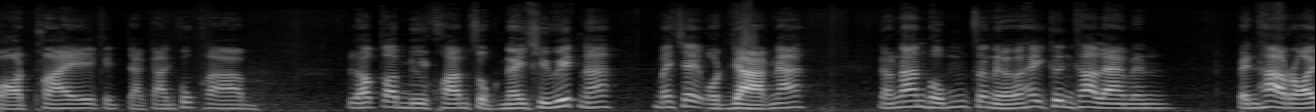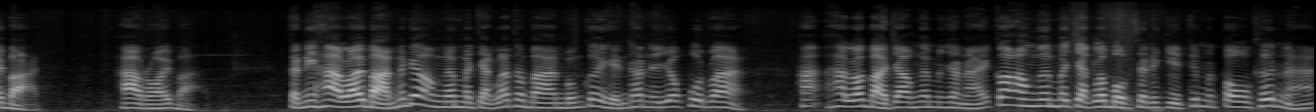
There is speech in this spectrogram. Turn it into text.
ปลอดภัยจากการคุกคาม แล้วก็มีความสุขในชีวิตนะ ไม่ใช่อดอยากนะ ดังนั้นผมเสนอให้ขึ้นค่าแรงเป็นเป็น 500 บาท 500 บาท แต่นี่500 บาทไม่ได้เอาเงินมาจากรัฐบาล ผมเคยเห็นท่านนายกพูดว่า500 บาทจะเอาเงินมาจากไหน ก็เอาเงินมาจากระบบเศรษฐกิจที่มันโตขึ้นนะฮะ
